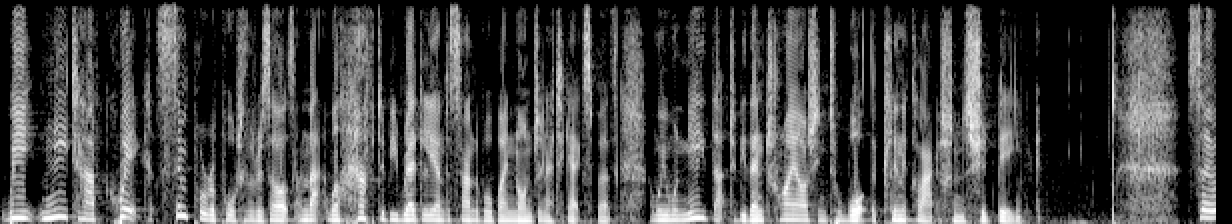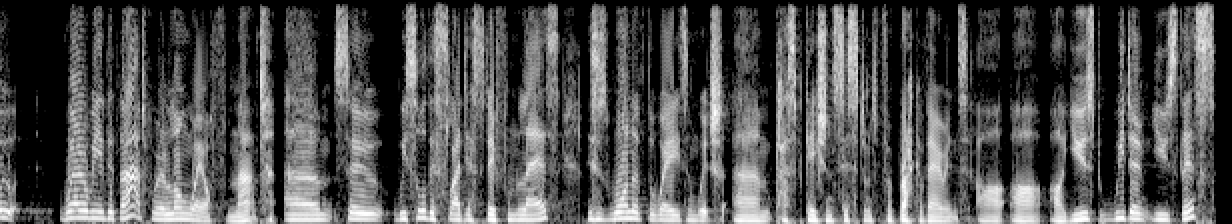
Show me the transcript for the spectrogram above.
We need to have quick, simple report of the results, and that will have to be readily understandable by non-genetic experts. And we will need that to be then triaged into what the clinical actions should be. So where are we with that? We're a long way off from that. Um, so we saw this slide yesterday from Les. This is one of the ways in which um, classification systems for BRCA variants are, are, are used. We don't use this.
